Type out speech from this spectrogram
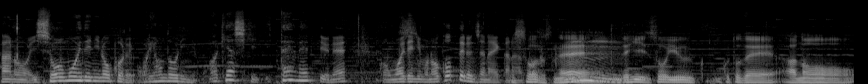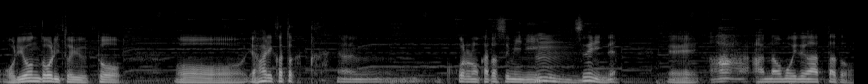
あの一生思い出に残るオリオン通りにお化け屋敷行ったよねっていうね思い出にも残ってるんじゃないかなと。そうですね、うん。ぜひそういうことであのオリオン通りというとおやはりかた、うん心の片隅にうん。常にね、えーあああんな思い出があったと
